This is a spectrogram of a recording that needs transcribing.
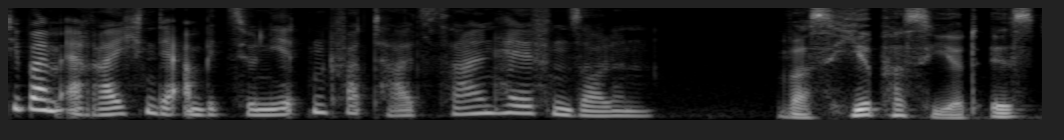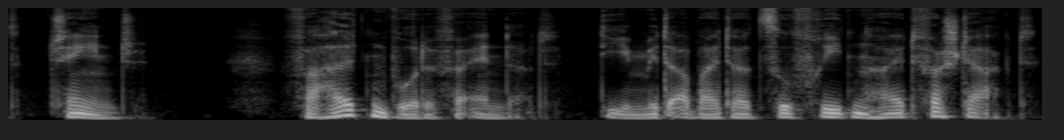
die beim Erreichen der ambitionierten Quartalszahlen helfen sollen. Was hier passiert, ist Change. Verhalten wurde verändert, die Mitarbeiterzufriedenheit verstärkt,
